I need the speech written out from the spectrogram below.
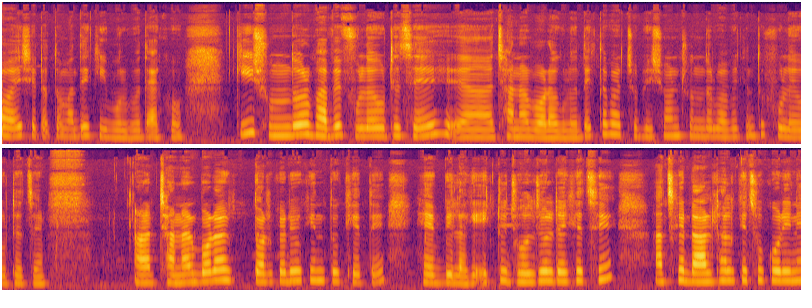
হয় সেটা তোমাদের কি বলব? দেখো কি সুন্দরভাবে ফুলে উঠেছে ছানার বড়াগুলো। দেখতে পাচ্ছ ভীষণ সুন্দরভাবে কিন্তু ফুলে উঠেছে। আর ছানার বড়ার তরকারিও কিন্তু খেতে হেভি লাগে। একটু ঝোল ঝোল রেখেছি। আজকে ডাল ঠাল কিছু করিনি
